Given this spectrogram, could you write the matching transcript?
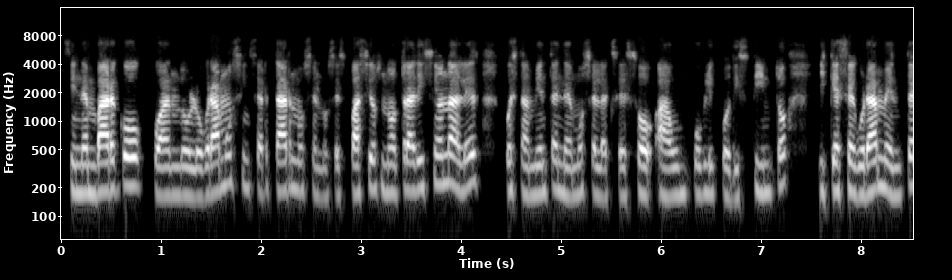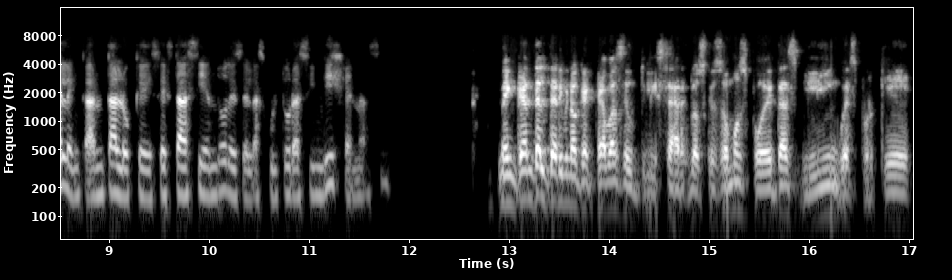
Sin embargo, cuando logramos insertarnos en los espacios no tradicionales, pues también tenemos el acceso a un público distinto y que seguramente le encanta lo que se está haciendo desde las culturas indígenas. Me encanta el término que acabas de utilizar, los que somos poetas bilingües, porque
